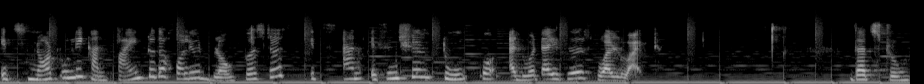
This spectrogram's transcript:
it's not only confined to the Hollywood blockbusters, it's an essential tool for advertisers worldwide. That's true.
